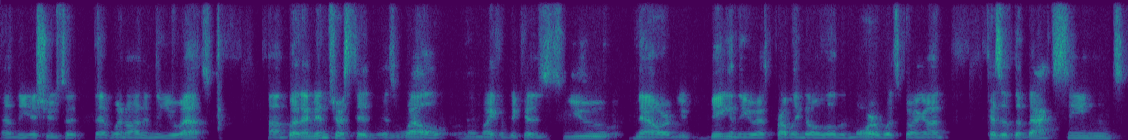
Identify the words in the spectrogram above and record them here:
and the issues that, that went on in the US. Um, but I'm interested as well, Michael, because you now are you being in the US probably know a little bit more what's going on because of the vaccines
